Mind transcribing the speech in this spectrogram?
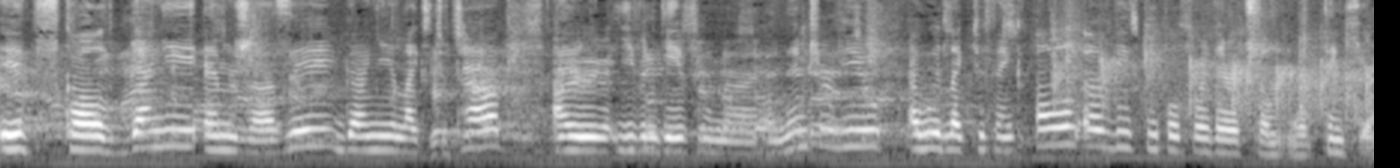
It's called Gagné M. Jazé. Gagné likes to talk. I even gave him a, an interview. I would like to thank all of these people for their excellent work. Thank you.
